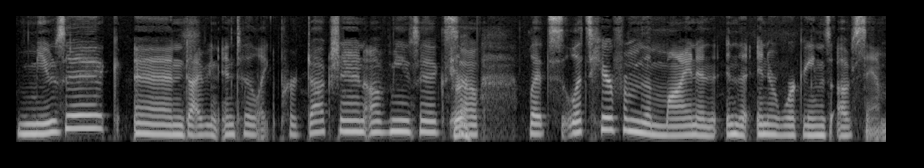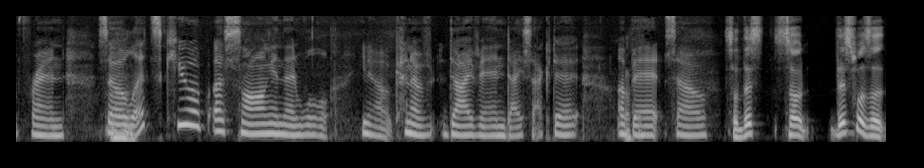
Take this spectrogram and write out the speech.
music and diving into like production of music. So let's let's hear from the mind and in the inner workings of Sam Friend. So mm-hmm. let's cue up a song and then we'll, you know, kind of dive in, dissect it a bit. So So this so this was a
